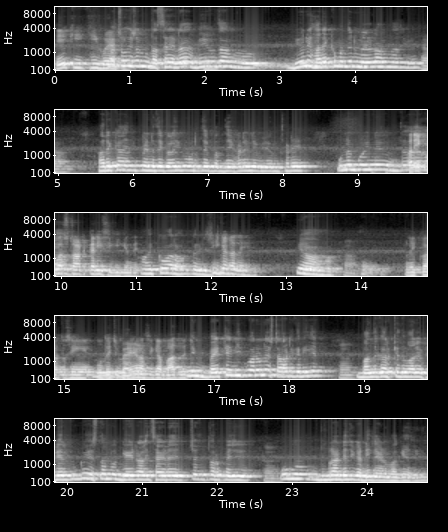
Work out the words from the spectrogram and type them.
ਇਹ ਕੀ ਕੀ ਹੋਇਆ ਬਸ ਉਹੀ ਤੁਹਾਨੂੰ ਦੱਸ ਰਹੇ ਨਾ ਵੀ ਉਹਦਾ ਵੀ ਉਹਨੇ ਹਰ ਇੱਕ ਬੰਦੇ ਨੂੰ ਮਿਲਣਾ ਹੁੰਦਾ ਸੀ। ਹਾਂ। ਹਰ ਇੱਕ ਪਿੰਡ ਦੇ ਗਲੀ ਮੋੜ ਤੇ ਬੰਦੇ ਖੜੇ ਨੇ ਬਜ਼ੁਰਗ ਖੜੇ। ਉਹਨਾਂ ਕੋਈ ਨੇ ਪਰ ਇੱਕ ਵਾਰ ਸਟਾਰਟ ਕਰੀ ਸੀਗੀ ਕਹਿੰਦੇ। ਹਾਂ ਇੱਕ ਵਾਰ ਹੋ ਕਰੀ ਸੀ ਠੀਕ ਹੈ ਗੱਲ ਇਹ? ਹਾਂ ਹਾਂ। ਹਾਂ। ਇੱਕ ਵਾਰ ਤੁਸੀਂ ਉਹਦੇ ਚ ਬਹਿ ਜਾਣਾ ਸੀਗਾ ਬਾਅਦ ਨਹੀਂ ਵਿੱਚ ਬੈਠੇ ਨਹੀਂ ਇੱਕ ਵਾਰ ਉਹਨੇ ਸਟਾਰਟ ਕਰੀ ਹੈ। ਬੰਦ ਕਰਕੇ ਦੁਬਾਰੇ ਫੇਰ ਕਿਉਂਕਿ ਇਸ ਤੋਂ ਗੇਟ ਵਾਲੀ ਸਾਈਡ ਚ ਤੁਰ ਪਏ ਜੀ ਉਹ ਬਰਾਂਡੇ 'ਚ ਗੱਡੀ ਲੈਣ ਵਗ ਗਿਆ ਸੀ ਹਾਂ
